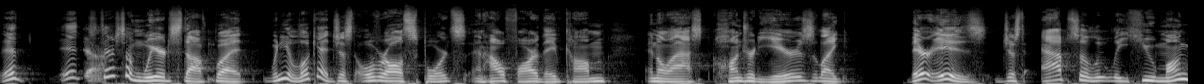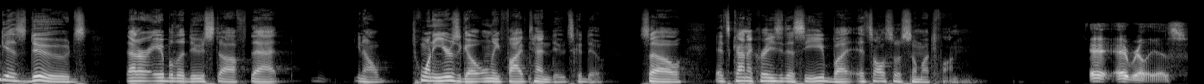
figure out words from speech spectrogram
it it, yeah. there's some weird stuff, but when you look at just overall sports and how far they've come in the last hundred years, like there is just absolutely humongous dudes that are able to do stuff that you know 20 years ago only 5'10 dudes could do. So it's kind of crazy to see, but it's also so much fun. It, it really is.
